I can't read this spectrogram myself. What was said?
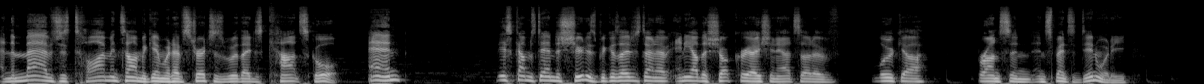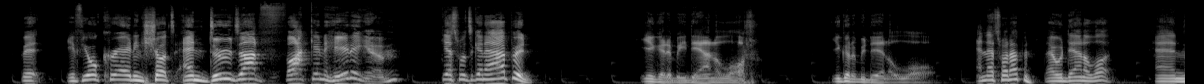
And the Mavs just time and time again would have stretches where they just can't score. And this comes down to shooters because they just don't have any other shot creation outside of Luka, Brunson, and Spencer Dinwiddie. But if you're creating shots and dudes aren't fucking hitting them, guess what's going to happen? You're going to be down a lot. You're going to be down a lot. And that's what happened. They were down a lot. And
